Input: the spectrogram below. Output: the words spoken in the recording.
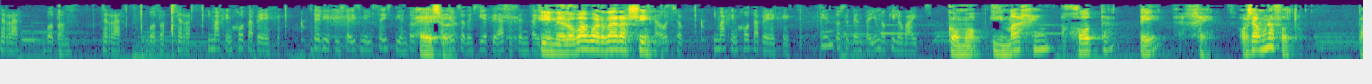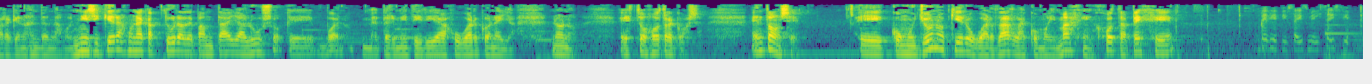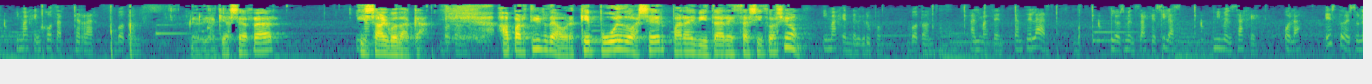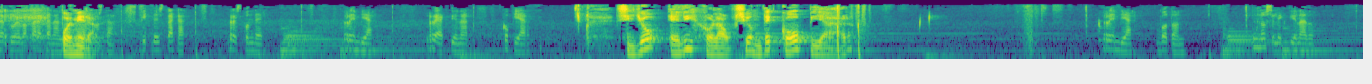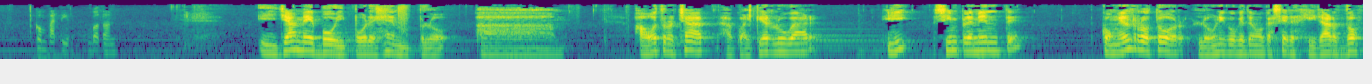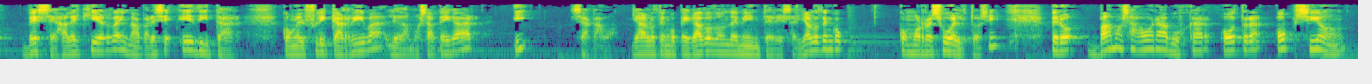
Cerrar. Botón. Cerrar. Botón. Cerrar. Imagen JPG. De 16.600. Eso. De 7 a 62. y me lo va a guardar así, 8. Imagen JPG. 171 kilobytes. como imagen JPG, o sea, una foto, para que nos entendamos. Ni siquiera es una captura de pantalla al uso que, bueno, me permitiría jugar con ella. No, no, esto es otra cosa. Entonces, eh, como yo no quiero guardarla como imagen JPG, De 16.600. Imagen J. Cerrar. Botón. le doy aquí a cerrar y salgo de acá. Botón. A partir de ahora, ¿qué puedo hacer para evitar esta situación? Imagen del grupo. Botón. Almacén. Cancelar. Los mensajes y las. Mi mensaje. Hola. Esto es una prueba para canal. Pues mira. Destacar. Responder. Reenviar. Reaccionar. Copiar. Si yo elijo la opción de copiar, Reenviar. Botón. No seleccionado. Compartir. Botón. Y ya me voy, por ejemplo, a, a otro chat, a cualquier lugar, y simplemente con el rotor lo único que tengo que hacer es girar dos veces a la izquierda y me aparece editar. Con el flick arriba le damos a pegar y se acabó. Ya lo tengo pegado donde me interesa. Ya lo tengo como resuelto, ¿sí? Pero vamos ahora a buscar otra opción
